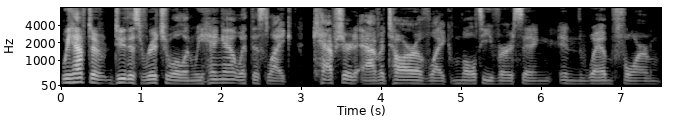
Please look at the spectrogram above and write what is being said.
we have to do this ritual, and we hang out with this like captured avatar of like multiversing in web form.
